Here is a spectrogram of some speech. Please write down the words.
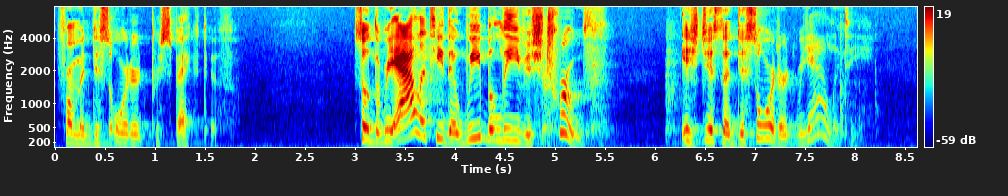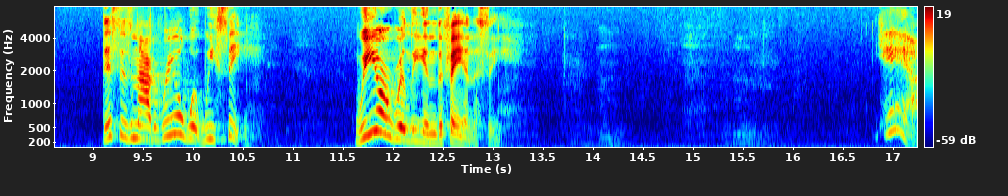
from a disordered perspective. So the reality that we believe is truth is just a disordered reality. This is not real what we see. We are really in the fantasy. Yeah.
